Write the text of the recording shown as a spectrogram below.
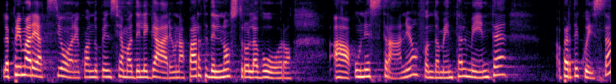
la prima reazione quando pensiamo a delegare una parte del nostro lavoro a un estraneo fondamentalmente, a parte questa,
